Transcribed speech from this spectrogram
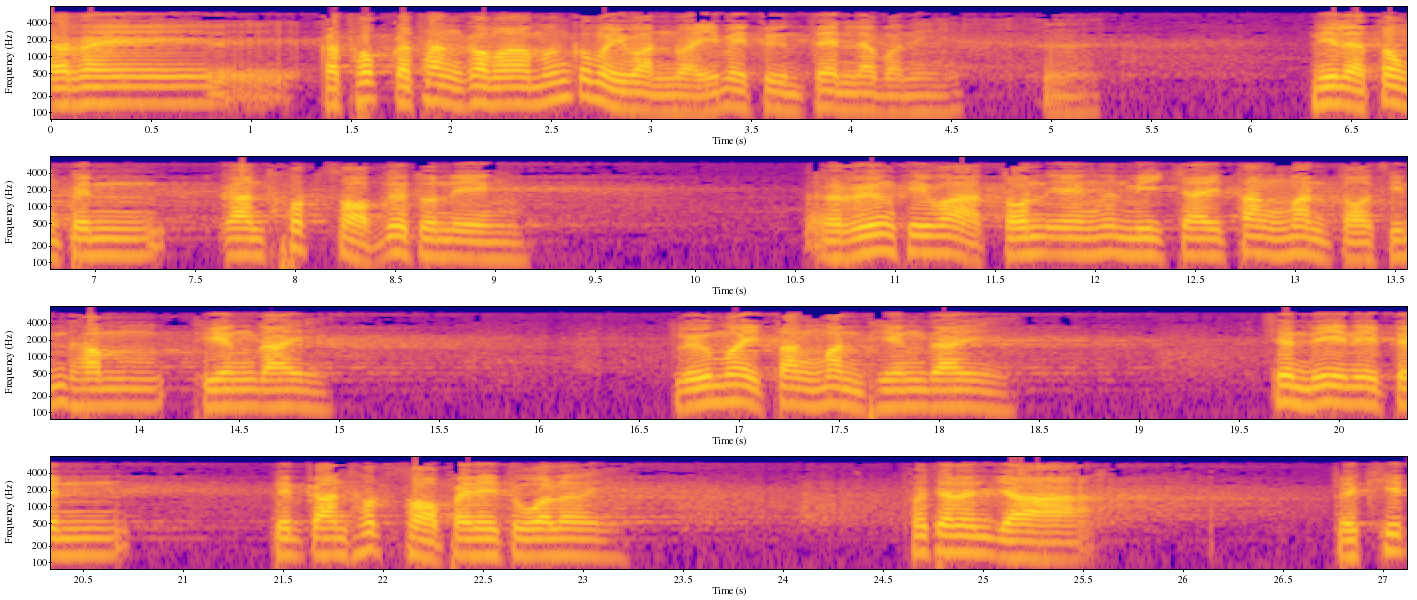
อะไรกระทบกระทั่งเข้ามา มันก็ไม่หวั่นไหว ไม่ตื่นเต้นแล้วบะนี้นี่แหละต้องเป็นการทดสอบด้วยตนเอง เรื่องที่ว่าตนเองนั้นมีใจตั้งมั่นต่อศีลธรรมเพียงใด หรือไม่ตั้งมั่นเพียงใด เช่นนี้นี่เป็นเป็นการทดสอบไปในตัวเลย เพราะฉะนั้นอย่าไปคิด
